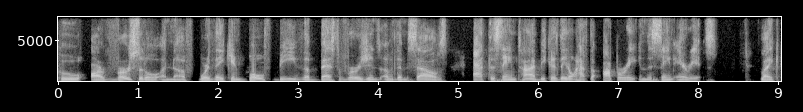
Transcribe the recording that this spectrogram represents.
who are versatile enough where they can both be the best versions of themselves at the same time because they don't have to operate in the same areas. Like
